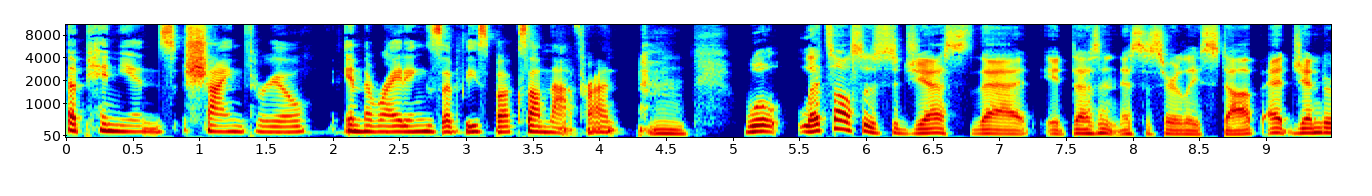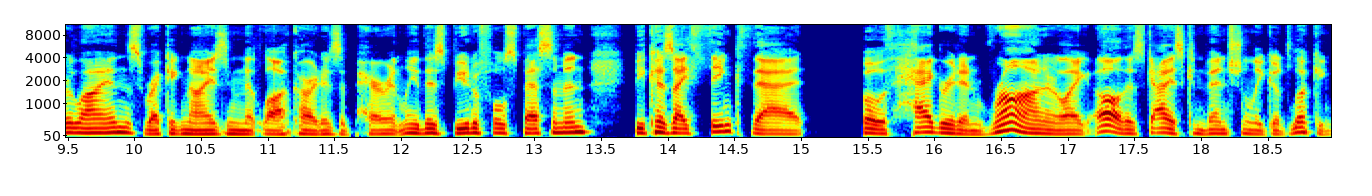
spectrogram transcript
opinions shine through in the writings of these books on that front. Mm. Well, let's also suggest that it doesn't necessarily stop at gender lines, recognizing that Lockhart is apparently this beautiful specimen, because I think that both Hagrid and Ron are like, oh, this guy is conventionally good looking.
